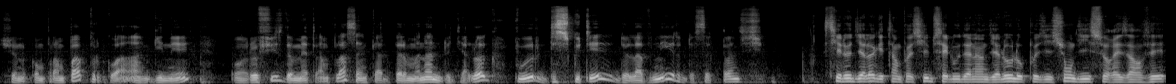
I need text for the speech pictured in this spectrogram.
Je ne comprends pas pourquoi en Guinée, on refuse de mettre en place un cadre permanent de dialogue pour discuter de l'avenir de cette transition. Si le dialogue est impossible, c'est d'Alain Diallo. L'opposition dit se réserver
